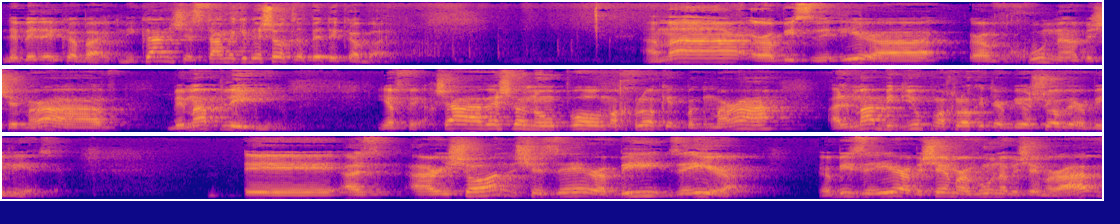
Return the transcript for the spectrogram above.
לבדק הבית. מכאן שסתם מקדשות לבדק הבית. אמר רבי סעירא רב חונה בשם רב במה פליגין. יפה. עכשיו יש לנו פה מחלוקת בגמרא על מה בדיוק מחלוקת רבי יהושע ורבי אליעזר. אה, אז הראשון שזה רבי זעירא. רבי זעירא בשם רב הונא בשם רב.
